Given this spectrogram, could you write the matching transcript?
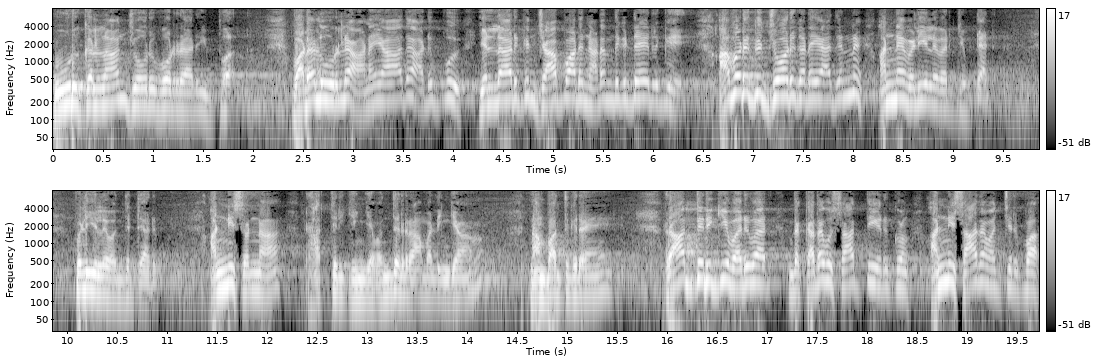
ஊருக்கெல்லாம் சோறு போடுறாரு இப்ப. வடலூர்ல அணையாத அடுப்பு எல்லாருக்கும் சாப்பாடு நடந்துகிட்டே இருக்கு. அவருக்கு சோறு கிடையாதுன்னு அண்ணன் வெளியில விரட்டி விட்டார். வெளியில வந்துட்டாரு. அண்ணி சொன்னா ராத்திரிக்கு இங்க வந்துடுறாமலிங்கம் நான் பாத்துக்கிறேன். ராத்திரிக்கு வருவார். இந்த கதவு சாத்தி இருக்கும். அண்ணி சாதம் வச்சிருப்பா.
